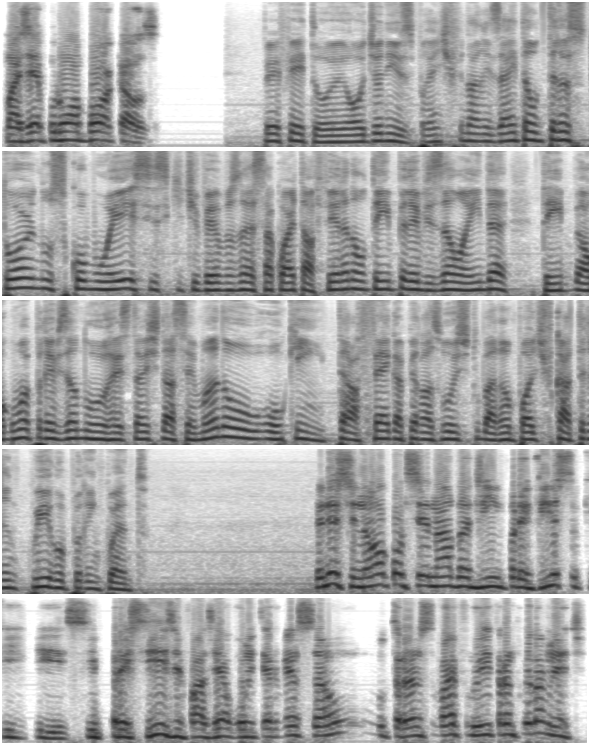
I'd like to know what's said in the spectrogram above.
mas é por uma boa causa. Perfeito. Ô Dionísio, pra gente finalizar, então, transtornos como esses que tivemos nessa quarta-feira, não tem previsão ainda? Tem alguma previsão no restante da semana ou, ou quem trafega pelas ruas de Tubarão pode ficar tranquilo por enquanto? Se não acontecer nada de imprevisto que, que, se precise fazer alguma intervenção, o trânsito vai fluir tranquilamente.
